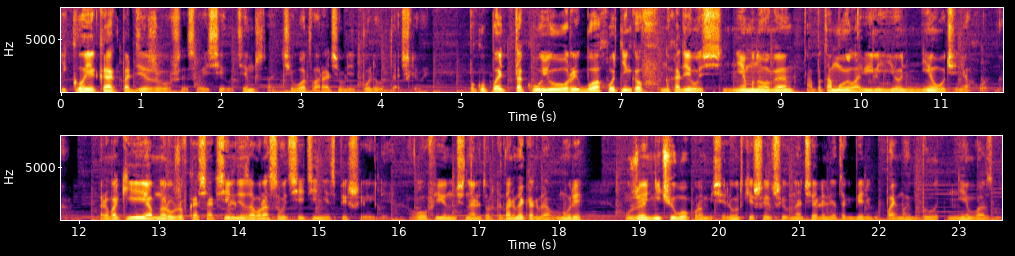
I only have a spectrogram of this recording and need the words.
и кое-как поддерживавшие свои силы тем, что от чего отворачивались более удачливые. Покупать такую рыбу охотников находилось немного, а потому и ловили ее не очень охотно. Рыбаки, обнаружив косяк сельди, забрасывать сети не спешили. Лов ее начинали только тогда, когда в море уже ничего, кроме селедки, шедшей в начале лета к берегу, поймать было невозможно.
